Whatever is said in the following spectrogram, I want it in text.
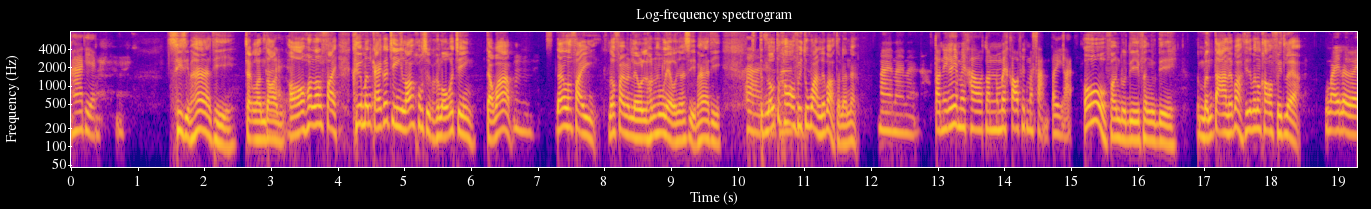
45ทีเองสี่สิบห้านาทีจากลอนดอนใช่อ๋อเพราะรถไฟ คือมันไกลก็จริงร้อยหกสิบกิโลก็จริง แต่ว่าอืมนั่งรถไฟ รถไฟมันเร็วค่อนข้างเร็วใช่ไหมสี่ห้านาทีใช่แต่เราต้องเข้าออฟฟิศทุกวันหรือเปล่าตอนนั้นอะไม่ไม่ไม่ตอนนี้ก็ยังไม่เข้า ตอนนู้นไม่เข้าออฟฟิศมาสามปีละ โอ้ ฟังดูดี ฟังดูดี เหมือนตาเลยป่ะที่ไม่ต้องเข้าออฟฟิศเลยอะ ไม่เลย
